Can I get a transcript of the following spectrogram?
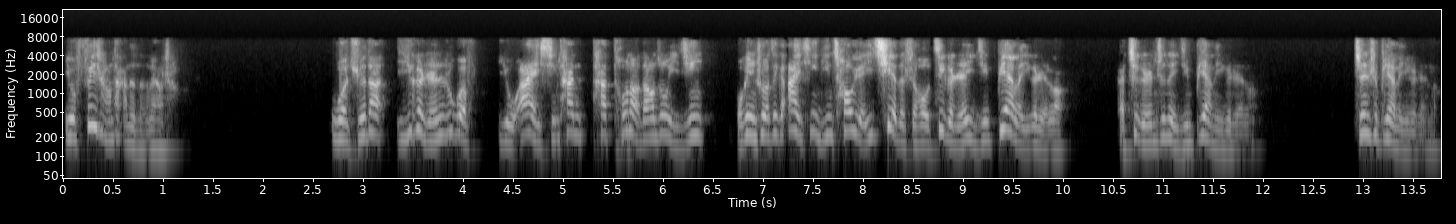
有非常大的能量场。我觉得一个人如果有爱心，他他头脑当中已经，我跟你说，这个爱心已经超越一切的时候，这个人已经变了一个人了，啊，这个人真的已经变了一个人了，真是变了一个人了。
